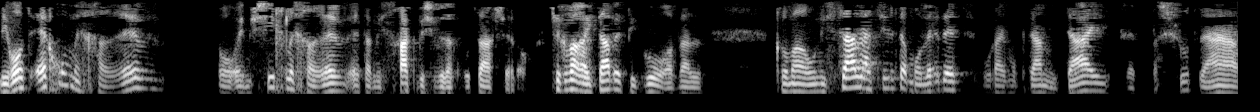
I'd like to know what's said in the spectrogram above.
לראות איך הוא מחרב, או המשיך לחרב את המשחק בשביל הקבוצה שלו, שכבר הייתה בפיגור, אבל כלומר, הוא ניסה להציל את המולדת אולי מוקדם מדי, ופשוט זה היה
